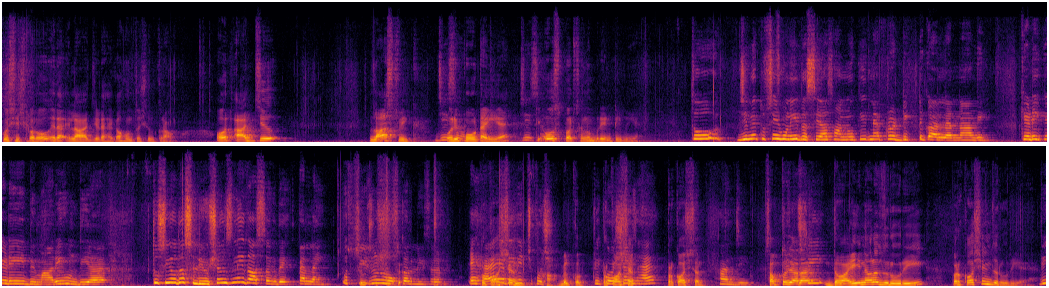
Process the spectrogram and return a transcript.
ਕੋਸ਼ਿਸ਼ ਕਰੋ ਇਹਦਾ ਇਲਾਜ ਜਿਹੜਾ ਹੈਗਾ ਹੁਣ ਤੋਂ ਸ਼ੁਰੂ ਕਰਾਓ। ਔਰ ਅੱਜ ਲਾਸਟ ਵੀਕ ਉਹ। ਰਿਪੋਰਟ ਆਈ ਹੈ ਕਿ। ਉਸ ਪਰਸਨ ਨੂੰ ਬ੍ਰੇਨ ਟੀਵੀ ਹੈ। ਤੋ ਜਿਵੇਂ ਤੁਸੀਂ ਹੁਣੀ ਦੱਸਿਆ ਸਾਨੂੰ ਕਿ ਮੈਂ ਪ੍ਰੈਡਿਕਟ ਕਰ ਲੈਣਾ ਵੀ ਕਿਹੜੀ ਕਿਹੜੀ ਬਿਮਾਰੀ ਹੁੰਦੀ ਹੈ ਤੁਸੀਂ ਉਹਦਾ ਸੋਲੂਸ਼ਨਸ ਨਹੀਂ ਦੱਸ ਸਕਦੇ ਪਹਿਲਾਂ ਹੀ। ਉਸ ਚੀਜ਼ ਨੂੰ ਰੋਕਣ ਲਈ ਸਰ ਇਹ ਹੈ ਇਹਦੇ ਵਿੱਚ ਕੁਝ ਹਾਂ ਬਿਲਕੁਲ। ਪ੍ਰੀਕਾਸ਼ਨਸ ਹੈ? ਪ੍ਰੀਕਾਸ਼ਨ ਹਾਂਜੀ। ਸਭ ਤੋਂ ਜ਼ਿਆਦਾ ਦਵਾਈ ਨਾਲੋਂ ਜ਼ਰੂਰੀ ਪ੍ਰੀਕਾਸ਼ਨ ਜ਼ਰੂਰੀ ਹੈ। ਵੀ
